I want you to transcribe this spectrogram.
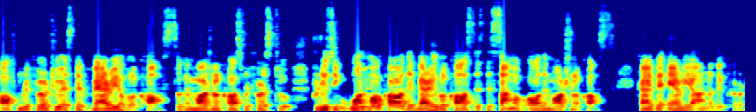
often referred to as the variable cost. So the marginal cost refers to producing one more car. The variable cost is the sum of all the marginal costs, kind of the area under the curve.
